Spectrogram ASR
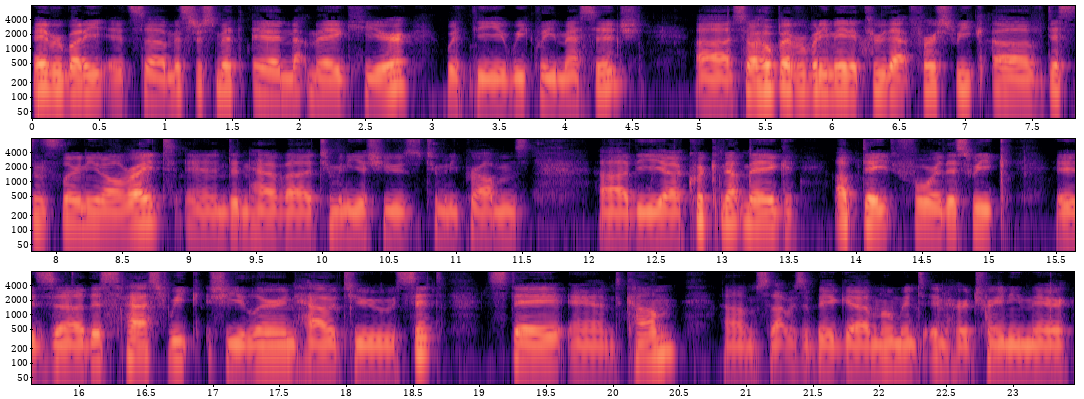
Hey everybody, it's uh, Mr. Smith and Nutmeg here with the weekly message. Uh, so I hope everybody made it through that first week of distance learning all right and didn't have uh, too many issues, too many problems. Uh, the uh, quick Nutmeg update for this week is uh, this past week she learned how to sit, stay, and come. Um, so that was a big moment in her training there.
